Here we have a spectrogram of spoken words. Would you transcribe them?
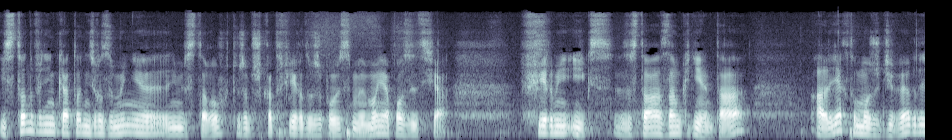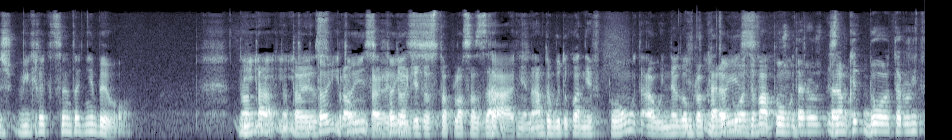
I stąd wynika to niezrozumienie inwestorów, którzy na przykład twierdzą, że powiedzmy moja pozycja w firmie X została zamknięta, ale jak to możliwe, gdyż w Y ceny tak nie było. No I- tak, no to i jest to- i to problem, jest- tak, i że to dojdzie jest- do stop lossa zamknie tak. nam, to był dokładnie w punkt, a u innego brokera to było jest- dwa punkty, zamk- było te różnice,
